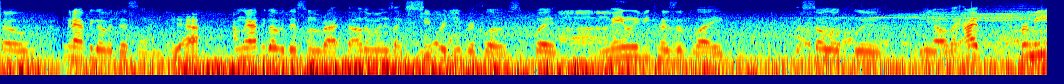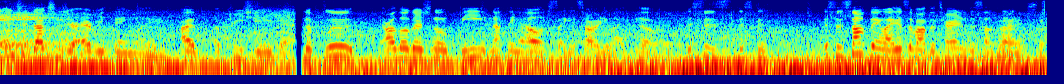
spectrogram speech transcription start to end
so I'm gonna have to go with this one. Yeah? I'm gonna have to go with this one, but the other one is like super duper close. But mainly because of like the solo flute you know like i for me introductions are everything like mm. i appreciate that. The flute although there's no beat nothing else like it's already like yo this is this is this is something like it's about to turn into something. Nice, nice.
